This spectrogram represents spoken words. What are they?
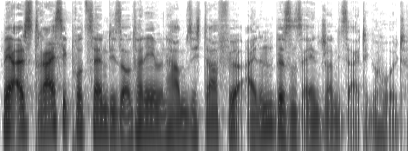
mehr als 30 Prozent dieser Unternehmen haben sich dafür einen Business Angel an die Seite geholt.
